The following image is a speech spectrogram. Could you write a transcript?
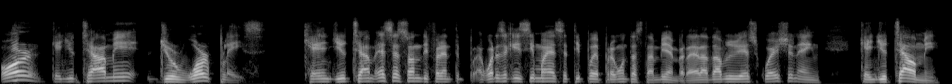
Or can you tell me your workplace? Can you tell me? Esas son diferentes. Acuérdense que hicimos ese tipo de preguntas también, ¿verdad? Era WS question and can you tell me?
